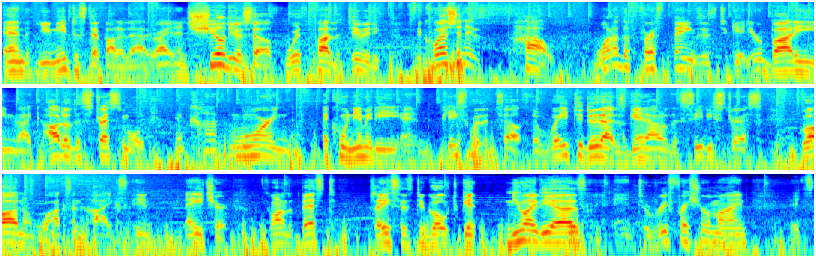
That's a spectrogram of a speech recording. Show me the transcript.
and you need to step out of that, right? And shield yourself with positivity. The question is how? One of the first things is to get your body in, like out of the stress mode and kind of more in equanimity and peace with itself. The way to do that is get out of the city stress, go out on walks and hikes in nature. It's one of the best places to go to get new ideas and to refresh your mind. It's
